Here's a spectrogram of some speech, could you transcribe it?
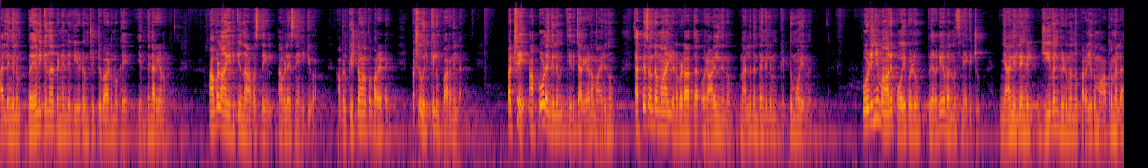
അല്ലെങ്കിലും പ്രേമിക്കുന്ന പെണ്ണിന്റെ വീടും ചുറ്റുപാടും ഒക്കെ എന്തിനറിയണം? അവളായിരിക്കുന്ന അവസ്ഥയിൽ അവളെ സ്നേഹിക്കുക. അവൾക്ക് ഇഷ്ടമുള്ളപ്പോൾ പറയട്ടെ പക്ഷെ ഒരിക്കലും പറഞ്ഞില്ല. പക്ഷേ അപ്പോഴെങ്കിലും തിരിച്ചറിയണമായിരുന്നു സത്യസന്ധമായി ഇടപെടാത്ത ഒരാളിൽ നിന്നും നല്ലതെന്തെങ്കിലും കിട്ടുമോ എന്ന്. ഒഴിഞ്ഞു മാറിപ്പോയപ്പോഴും പിറകെ വന്ന് സ്നേഹിച്ചു. ഞാനില്ലെങ്കിൽ ജീവൻ വിടുമെന്ന് പറയുക മാത്രമല്ല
